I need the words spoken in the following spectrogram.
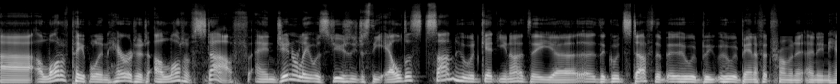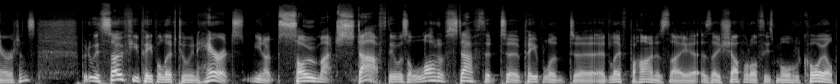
uh, a lot of people inherited a lot of stuff, and generally it was usually just the eldest son who would get, you know, the uh, the good stuff, that, who would be, who would benefit from an, an, inheritance. But with so few people left to inherit, you know, so much stuff, there was a lot of stuff that uh, people had had left behind as they as they shuffled off this mortal coil.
